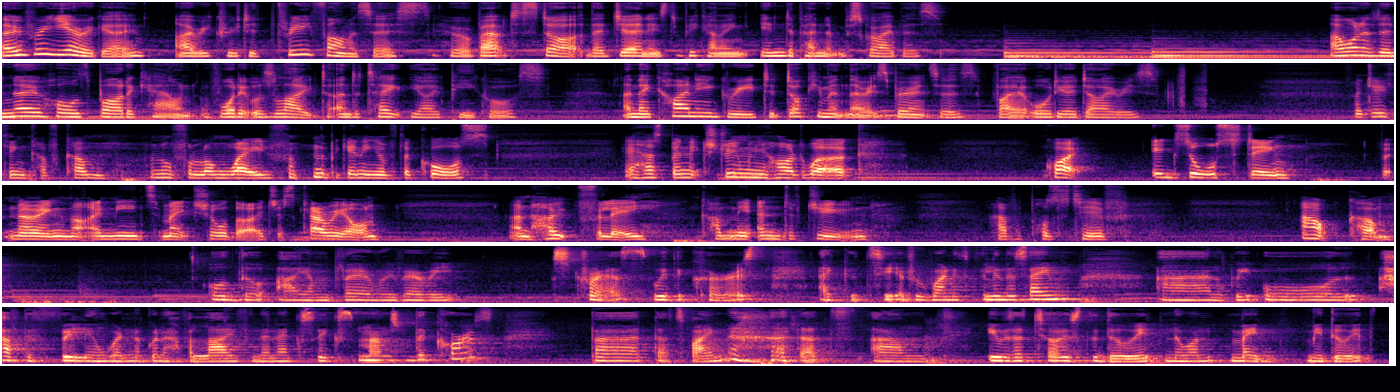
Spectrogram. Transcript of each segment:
Over a year ago, I recruited three pharmacists who are about to start their journeys to becoming independent prescribers. I wanted a no holds barred account of what it was like to undertake the IP course, and they kindly agreed to document their experiences via audio diaries. I do think I've come an awful long way from the beginning of the course. It has been extremely hard work, quite exhausting, but knowing that I need to make sure that I just carry on and hopefully, come the end of June, have a positive outcome. Although I am very, very stressed with the course, I could see everyone is feeling the same and we all have the feeling we're not going to have a life in the next six months of the course but that's fine. That's um, it was a choice to do it. No one made me do it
